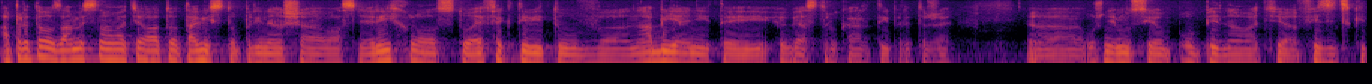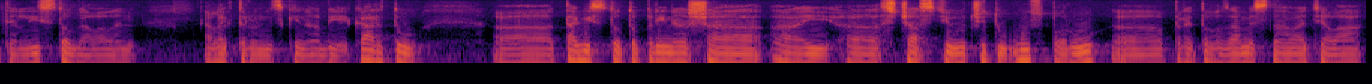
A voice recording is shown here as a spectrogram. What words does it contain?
A pre toho zamestnávateľa to takisto prináša vlastne rýchlosť, tú efektivitu v nabíjaní tej gastrokarty, pretože už nemusí objednávať fyzicky ten listok, ale len elektronicky nabije kartu. Takisto to prináša aj z časti určitú úsporu pre toho zamestnávateľa.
